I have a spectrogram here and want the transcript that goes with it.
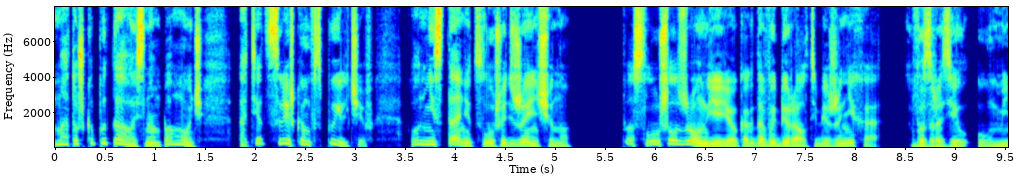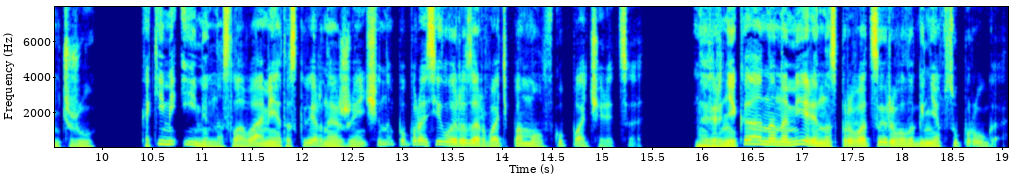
Матушка пыталась нам помочь. Отец слишком вспыльчив. Он не станет слушать женщину. Послушал же он ее, когда выбирал тебе жениха, — возразил У Минчжу. Какими именно словами эта скверная женщина попросила разорвать помолвку падчерицы? Наверняка она намеренно спровоцировала гнев супруга.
